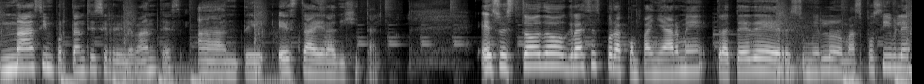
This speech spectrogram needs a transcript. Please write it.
más importantes y relevantes ante esta era digital. Eso es todo, gracias por acompañarme, traté de resumirlo lo más posible.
